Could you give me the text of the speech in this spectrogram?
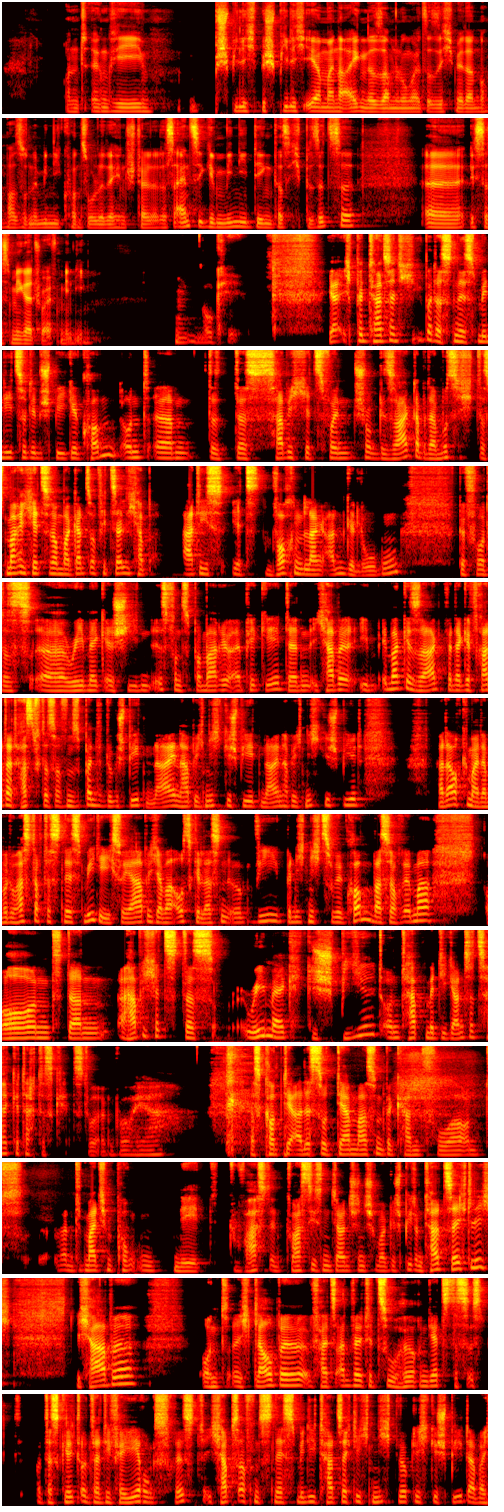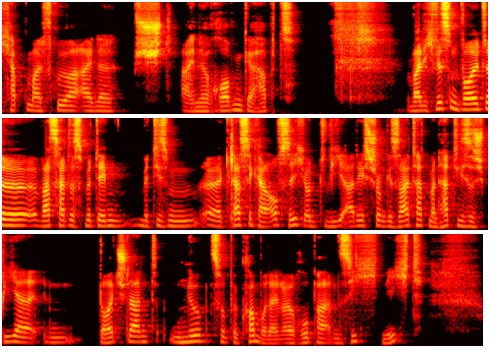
Und irgendwie spiele ich, bespiele ich eher meine eigene Sammlung, als dass ich mir dann nochmal so eine Mini-Konsole dahin stelle. Das einzige Mini-Ding, das ich besitze, äh, ist das Mega Drive Mini. Hm, okay. Ja, ich bin tatsächlich über das NES Mini zu dem Spiel gekommen und ähm, das, das habe ich jetzt vorhin schon gesagt, aber da muss ich, das mache ich jetzt noch mal ganz offiziell. Ich habe Adis jetzt wochenlang angelogen, bevor das äh, Remake erschienen ist von Super Mario RPG, denn ich habe ihm immer gesagt, wenn er gefragt hat, hast du das auf dem Super Nintendo gespielt? Nein, habe ich nicht gespielt. Nein, habe ich nicht gespielt. Hat er auch gemeint, aber du hast doch das NES MIDI. Ich so, ja, habe ich aber ausgelassen. Irgendwie bin ich nicht zugekommen, was auch immer. Und dann habe ich jetzt das Remake gespielt und habe mir die ganze Zeit gedacht, das kennst du irgendwoher. Das kommt dir alles so dermaßen bekannt vor und an manchen Punkten, nee, du hast, du hast diesen Dungeon schon mal gespielt. Und tatsächlich, ich habe, und ich glaube, falls Anwälte zuhören jetzt, das ist, das gilt unter die Verjährungsfrist. Ich habe es auf dem SNES Mini tatsächlich nicht wirklich gespielt, aber ich habe mal früher eine, pst, eine ROM gehabt. Weil ich wissen wollte, was hat es mit dem, mit diesem äh, Klassiker auf sich und wie Adis schon gesagt hat, man hat dieses Spiel ja in Deutschland nirgendwo bekommen oder in Europa an sich nicht.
